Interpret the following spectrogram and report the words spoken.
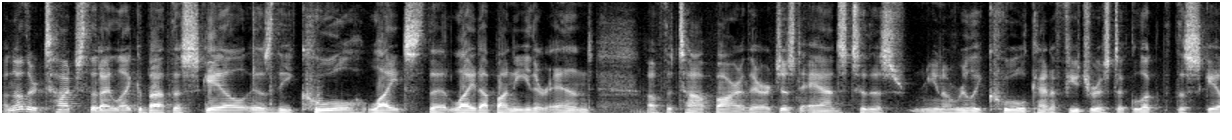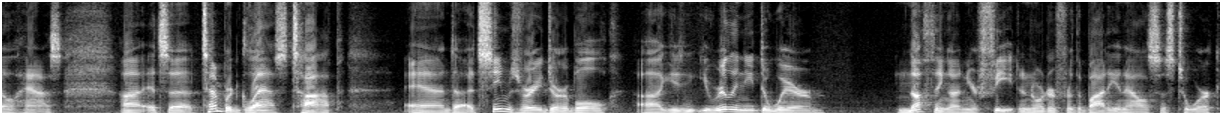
Another touch that I like about the scale is the cool lights that light up on either end of the top bar there. It just adds to this, you know, really cool kind of futuristic look that the scale has. Uh, it's a tempered glass top and uh, it seems very durable. Uh, you, you really need to wear nothing on your feet in order for the body analysis to work.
